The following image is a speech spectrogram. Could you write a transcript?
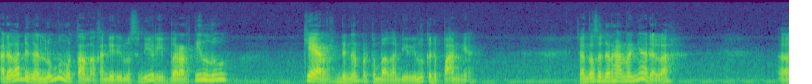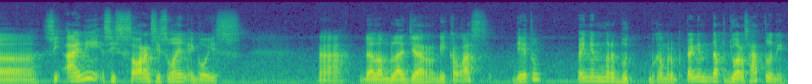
adalah dengan lu mengutamakan diri lu sendiri, berarti lu care dengan perkembangan diri lu ke depannya. Contoh sederhananya adalah uh, si A ini si seorang siswa yang egois. Nah, dalam belajar di kelas, dia itu pengen merebut bukan merebut pengen dapat juara satu nih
